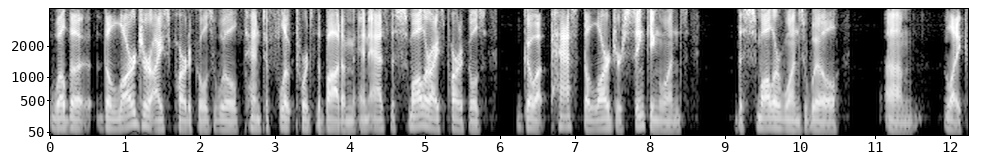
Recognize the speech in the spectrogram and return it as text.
Well, the the larger ice particles will tend to float towards the bottom, and as the smaller ice particles go up past the larger sinking ones, the smaller ones will, um, like,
